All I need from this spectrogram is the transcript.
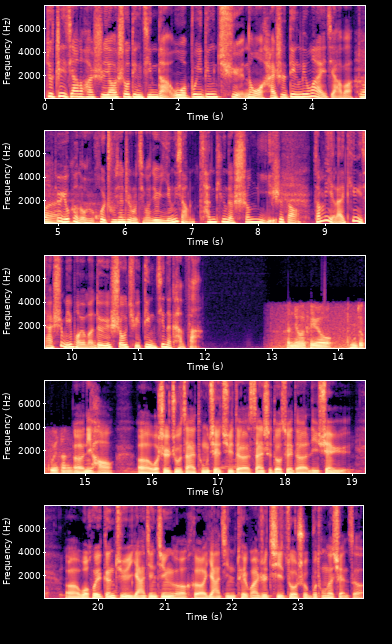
就这家的话是要收定金的，我不一定去，那我还是订另外一家吧。对，就有可能会出现这种情况，就影响餐厅的生意。是的，咱们也来听一下市民朋友们对于收取定金的看法。呃，你好，呃，我是住在铜雀区的三十多岁的李炫宇。呃，我会根据押金金额和押金退还日期做出不同的选择。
